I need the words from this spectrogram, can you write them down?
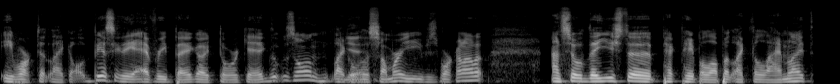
he worked at like basically every big outdoor gig that was on like Yeah. over the summer he was working on it and so they used to pick people up at like the limelight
